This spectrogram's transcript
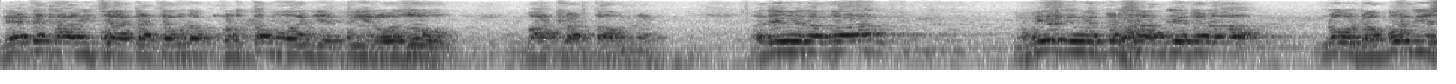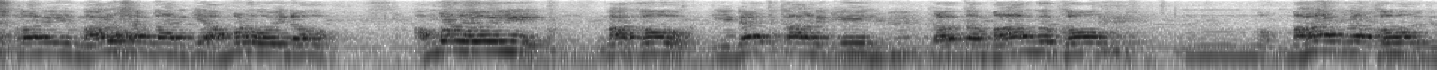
నేత కానిచ్చాక కూడా కొడతాము అని చెప్పి ఈరోజు మాట్లాడుతూ ఉన్నాడు. అదేవిధంగా వివేక వెంకట స్వామి దగ్గర నువ్వు డబ్బులు తీసుకొని మానవ సంఘానికి అమ్ముడు పోయినావు. అమ్ముడు పోయి మాకు ఈ నేతకానికి తర్వాత మాంగుకు మ్,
